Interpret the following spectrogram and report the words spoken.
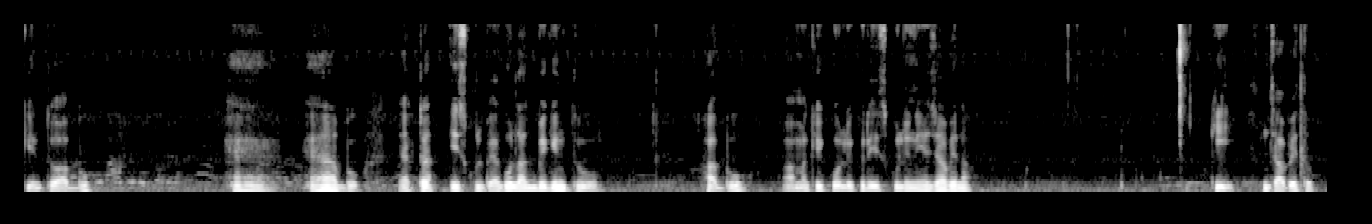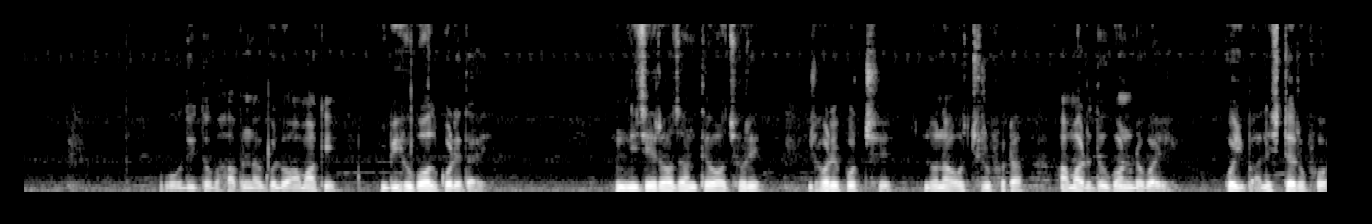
কিন্তু আব্বু হ্যাঁ হ্যাঁ আব্বু, একটা স্কুল ব্যাগও লাগবে কিন্তু। আব্বু, আমাকে কোলে করে স্কুলে নিয়ে যাবে না? কি যাবে তো? উদিত ভাবনাগুলো আমাকে বিহুবল করে দেয়। নিজের অজান্তে অঝরে ঝরে পড়ছে নোনা অশ্রু ফোঁটা আমার দুগণ্ড বয়ে ওই বালিশটার উপর।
